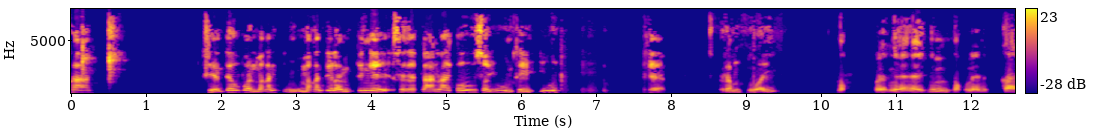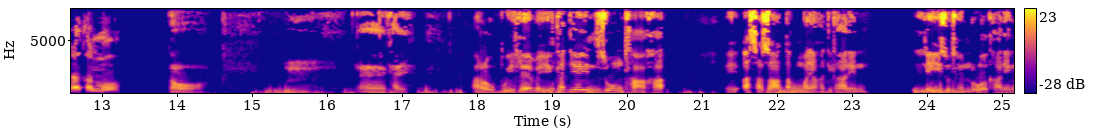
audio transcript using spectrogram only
ข้าวิดีโอวินเลาลาหันอมเสละกล้อง อืม อ่าอินอาจากผมเล่มยาคัดเดียหูนมโดนเห็นก ro pui hle mai khatia in zuang tha kha. A sa za tak maya khati khanin lei zu then ruwa khanin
